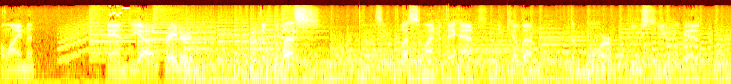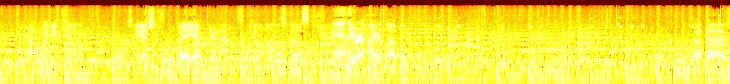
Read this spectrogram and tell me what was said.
alignment, and the, uh, greater, or the, the less, uh, let's see, the less alignment they have when you kill them, the more boost you will get uh, when you kill them. Yeah, she's way up there now killing all those ghosts. And they were a higher level. But uh,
